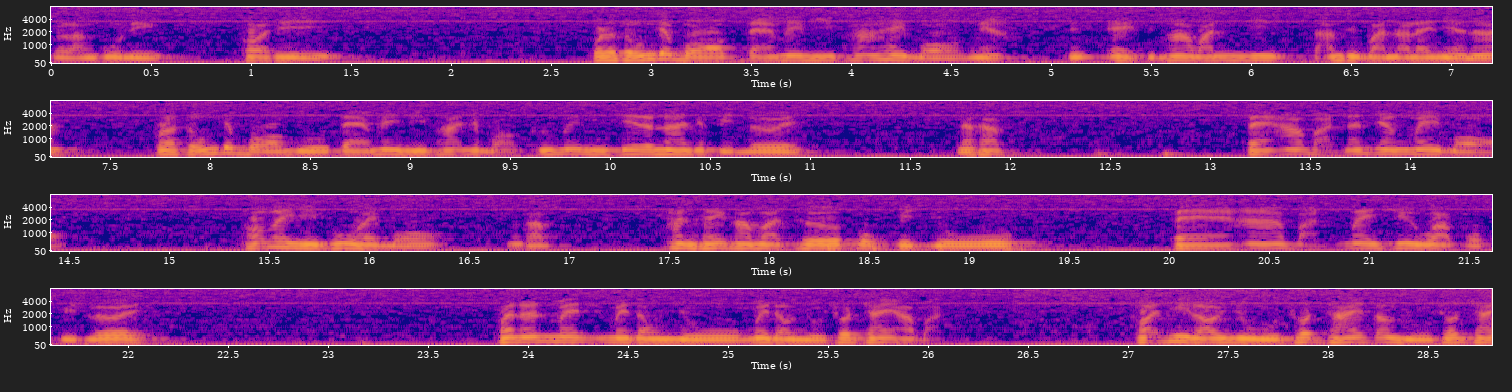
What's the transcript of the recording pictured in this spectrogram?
กำลังพูดนี่ข้อที่ประสงค์จะบอกแต่ไม่มีพระให้บอกเนี่ยสิบเอ้สิบห้าวันยี่สามสิบวันอะไรเนี่ยนะประสงค์จะบอกอยู่แต่ไม่มีพระจะบอก คือไม่มีเจตนาจะปิดเลยนะครับ แต่อาบัตินั้นยังไม่บอก เพราะไม่มีผู้ให้บอกนะครับ ท่านใช้คำว่าเธอปกปิดอยู่ แต่อาบัติไม่ชื่อว่าปกปิดเลย เพราะฉะนั้นไม่ไม่ต้องอยู่ ไม่ต้องอยู่ชดใช้อาบัติ ราะที่เราอยู่ชดใช้ต้องอยู่ชดใช้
